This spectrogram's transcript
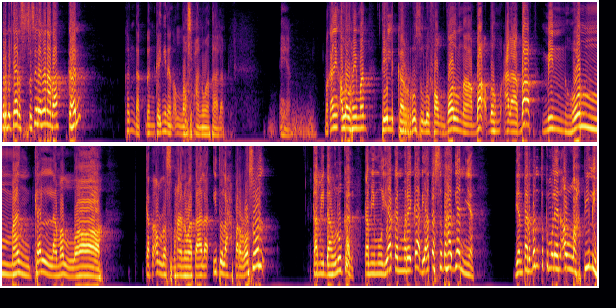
berbicara sesuai dengan apa? Kehen, kehendak dan keinginan Allah Subhanahu Wa Taala. Iya. Makanya Allah firman, "Tilkar rusulu faddalna ba'dhum 'ala ba'd minhum man Allah." Kata Allah Subhanahu wa taala, itulah para rasul kami dahulukan, kami muliakan mereka di atas sebahagiannya. Di antara bentuk kemuliaan Allah pilih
